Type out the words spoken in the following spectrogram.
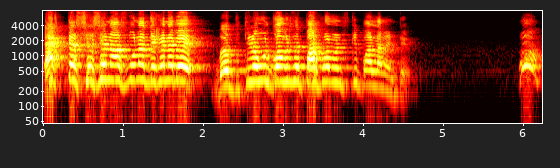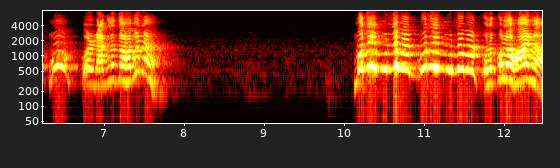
একটা সেশন আসব না, দেখে নেবে তৃণমূল কংগ্রেসের পারফরমেন্স কি পার্লামেন্টে করে ডাকলে তো হবে না। মোদি মুর্দাবাদ মোদি মুর্দাবাদ ওদের করলে হয় না।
